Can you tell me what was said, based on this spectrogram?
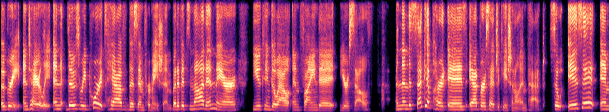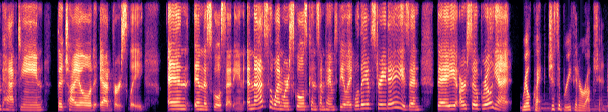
Agree entirely. And those reports have this information, but if it's not in there, you can go out and find it yourself. And then the second part is adverse educational impact. So is it impacting the child adversely? and in the school setting. And that's the one where schools can sometimes be like, well, they have straight A's and they are so brilliant. Real quick, just a brief interruption,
